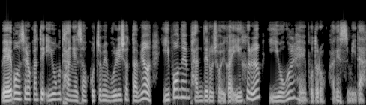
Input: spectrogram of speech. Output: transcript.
매번 세력한테 이용당해서 고점에 물리셨다면 이번엔 반대로 저희가 이 흐름 이용을 해 보도록 하겠습니다.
